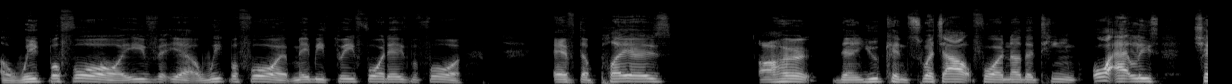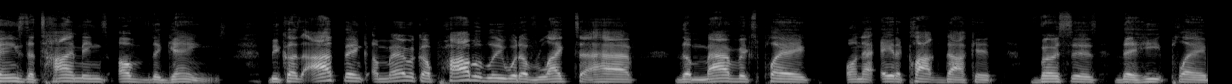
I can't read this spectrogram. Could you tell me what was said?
a week before, even yeah, a week before, maybe three, four days before. If the players are hurt, then you can switch out for another team or at least change the timings of the games. Because I think America probably would have liked to have the Mavericks play on that eight o'clock docket versus the Heat play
